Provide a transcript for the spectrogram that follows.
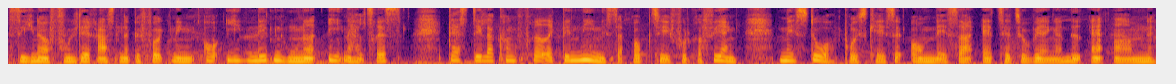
Senere fulgte resten af befolkningen, og i 1951, der stiller kong Frederik den 9. sig op til fotografering med stor brystkasse og masser af tatoveringer ned ad armene.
